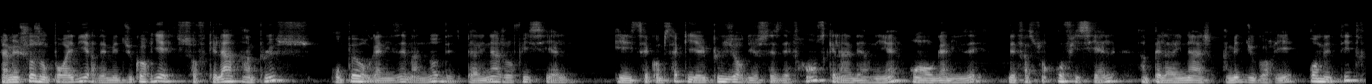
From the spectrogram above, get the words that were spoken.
La même chose, on pourrait dire des Medjugorje, sauf que là, en plus, on peut organiser maintenant des pèlerinages officiels. Et c'est comme ça qu'il y a eu plusieurs diocèses de France qui l'année dernière ont organisé de façon officielle un pèlerinage à Medjugorje, au même titre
